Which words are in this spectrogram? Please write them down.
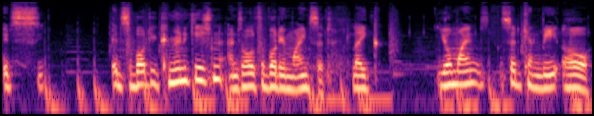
It's it's about your communication and it's also about your mindset. Like your mindset can be, oh,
